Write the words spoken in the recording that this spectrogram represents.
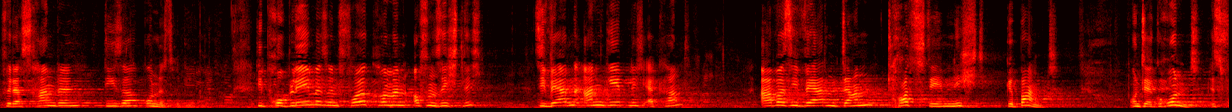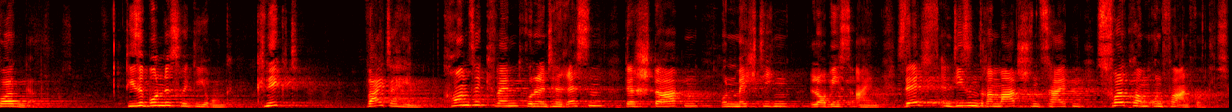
für das Handeln dieser Bundesregierung. Die Probleme sind vollkommen offensichtlich. Sie werden angeblich erkannt, aber sie werden dann trotzdem nicht gebannt. Und der Grund ist folgender. Diese Bundesregierung knickt weiterhin konsequent vor den Interessen der starken und mächtigen Lobbys ein. Selbst in diesen dramatischen Zeiten ist vollkommen unverantwortlich.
